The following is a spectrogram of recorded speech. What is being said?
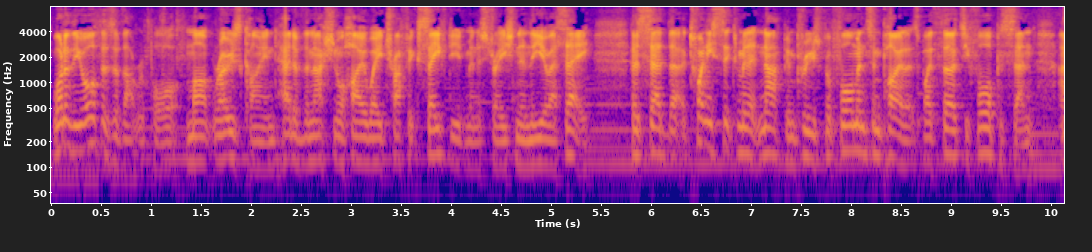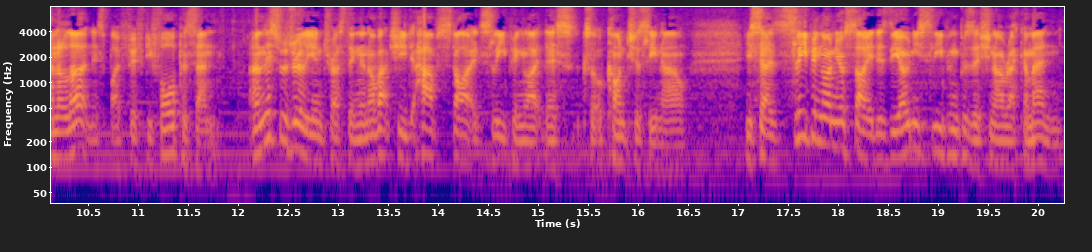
One of the authors of that report, Mark Rosekind, head of the National Highway Traffic Safety Administration in the USA, has said that a 26 minute nap improves performance in pilots by 34% and alertness by 54%. And this was really interesting and I've actually have started sleeping like this sort of consciously now. He says, sleeping on your side is the only sleeping position I recommend,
